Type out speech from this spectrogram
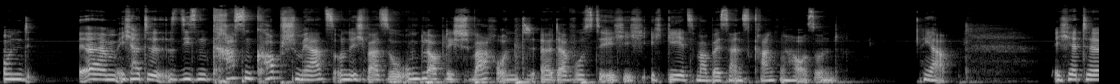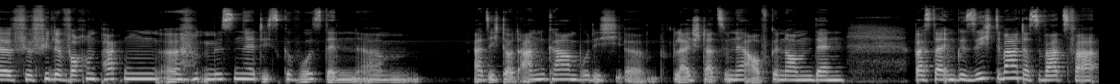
Und ähm, ich hatte diesen krassen Kopfschmerz und ich war so unglaublich schwach und äh, da wusste ich, ich, ich gehe jetzt mal besser ins Krankenhaus und ja, ich hätte für viele Wochen packen äh, müssen, hätte ich es gewusst, denn ähm, als ich dort ankam, wurde ich äh, gleich stationär aufgenommen, denn was da im Gesicht war, das war zwar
